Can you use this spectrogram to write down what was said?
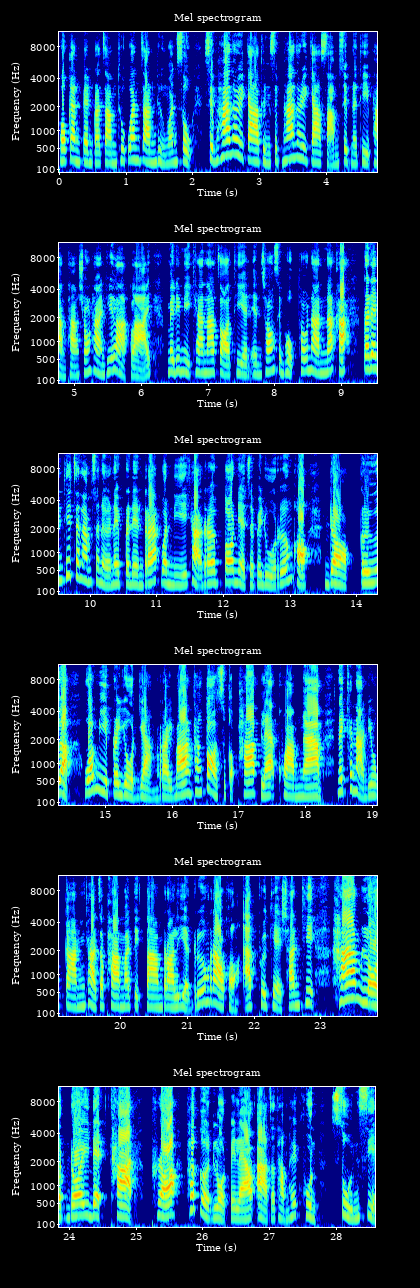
พบกันเป็นประจำทุกวันจันทร์ถึงวันศุกร์ 15นาฬิกาถึง 15นาฬิกา30 นาทีผ่านทางช่องทางที่หลากหลาย ไม่ได้มีแค่หน้าจอ TNN ช่อง 16 เท่านั้นนะคะ ประเด็นที่จะนำเสนอในประเด็นแรกวันนี้ค่ะ เริ่มต้นเนี่ยจะไปดูเรื่องของดอกเกลือ ว่ามีประโยชน์อย่างไรบ้าง ทั้งต่อสุขภาพและความงาม ในขณะเดียวกันค่ะจะพามาติดตามรายละเอียดเรื่องราวของแอปพลิเคชันที่ห้ามโหลดโดยเด็ดขาด เพราะถ้าเกิดโหลดไปแล้วอาจจะทำให้คุณ สูญเสีย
